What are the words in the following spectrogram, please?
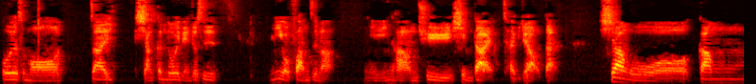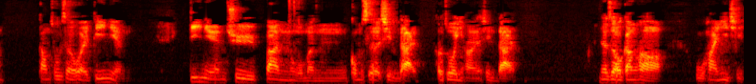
或者什么再想更多一点，就是你有房子嘛。你银行去信贷才比较好贷，像我刚刚出社会第一年，第一年去办我们公司的信贷，合作银行的信贷，那时候刚好武汉疫情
